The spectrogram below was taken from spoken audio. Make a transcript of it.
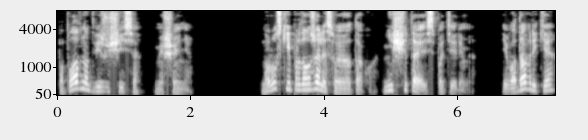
по плавно движущейся мишени. Но русские продолжали свою атаку, не считаясь с потерями, и вода в реке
